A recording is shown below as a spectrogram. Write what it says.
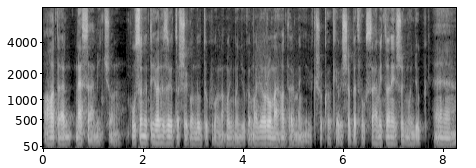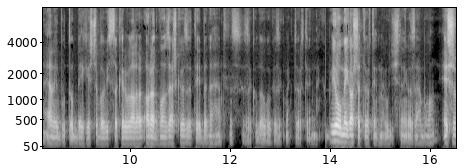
a határ ne számítson 25 évvel ezelőtt azt se gondoltuk volna, hogy mondjuk a magyar-román határ sokkal kevesebbet fog számítani, és hogy mondjuk eh, előbb-utóbb Békés Csaba visszakerül aradvonzás közöttébe, de hát ez, ezek a dolgok, ezek megtörténnek. Jó, még az se történt meg úgyisten igazából. És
